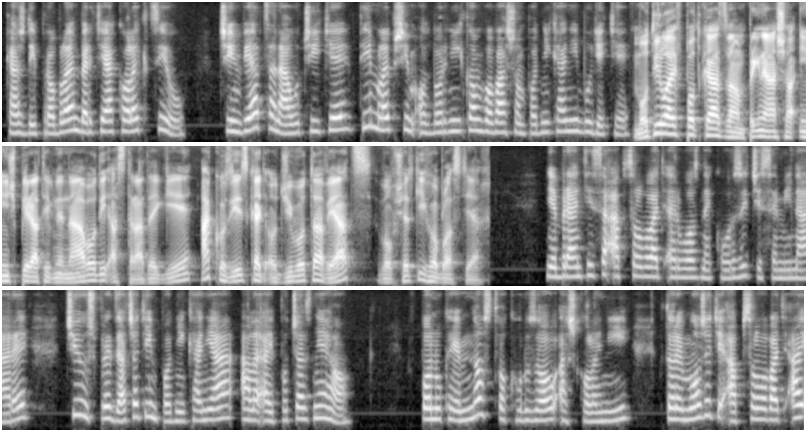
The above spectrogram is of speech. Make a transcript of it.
Každý problém berte ako lekciu. Čím viac sa naučíte, tým lepším odborníkom vo vašom podnikaní budete. Motilife Podcast vám prináša inšpiratívne návody a stratégie, ako získať od života viac vo všetkých oblastiach. Nebránte sa absolvovať aj rôzne kurzy či semináre, či už pred začatím podnikania, ale aj počas neho ponuke je množstvo kurzov a školení, ktoré môžete absolvovať aj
